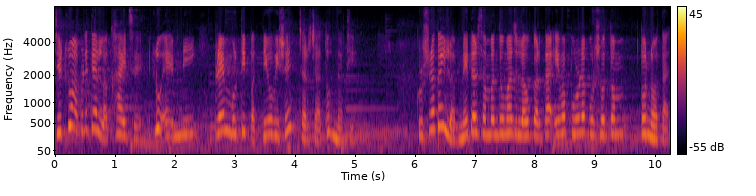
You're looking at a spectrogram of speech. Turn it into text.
જેટલું આપણે ત્યાં લખાય છે, એટલું એમની પ્રેમ મૂર્તિ પત્નીઓ વિશે ચર્ચાતું નથી. કૃષ્ણ કંઈ લગ્નેતર સંબંધોમાં જ લવ કરતા એવા પૂર્ણ પુરુષોત્તમ તો નહોતા જ.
